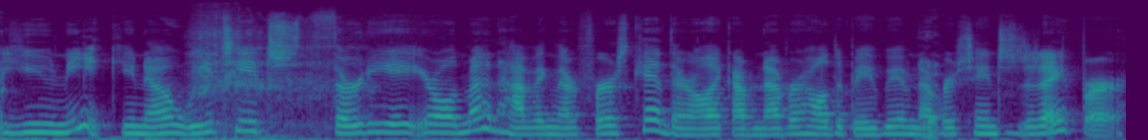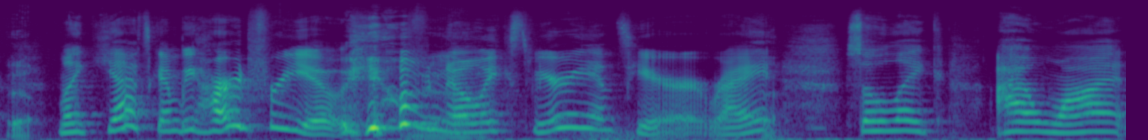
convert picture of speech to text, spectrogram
unique. You know, we teach 38 year old men having their first kid. They're like, I've never held a baby. I've never changed a diaper. Yeah. I'm like, yeah, it's going to be hard for you. You have no experience here. Right. So, like, I want,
